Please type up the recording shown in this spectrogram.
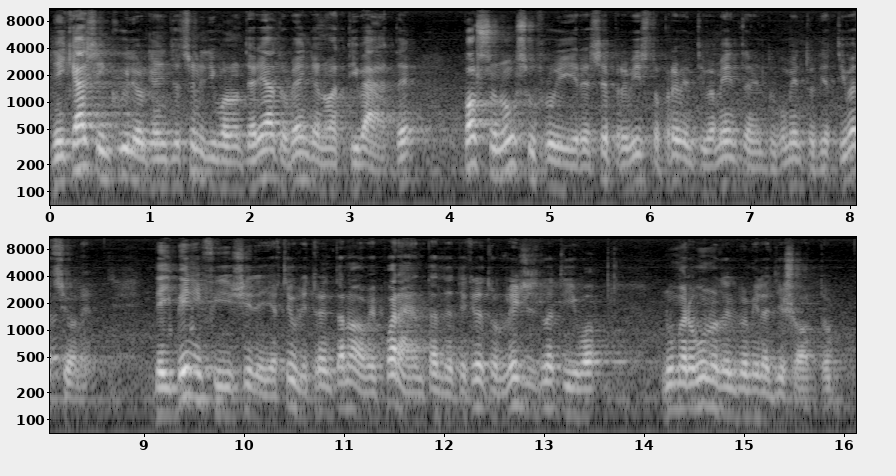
Nei casi in cui le organizzazioni di volontariato vengano attivate, possono usufruire, se previsto preventivamente nel documento di attivazione, dei benefici degli articoli 39 e 40 del decreto legislativo numero 1 del 2018.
